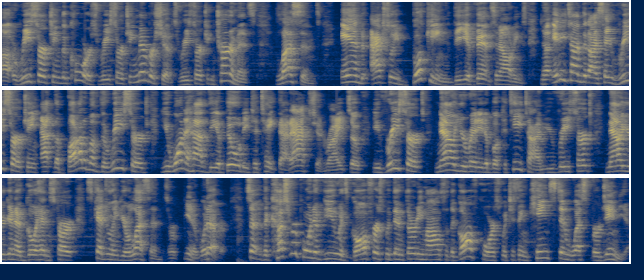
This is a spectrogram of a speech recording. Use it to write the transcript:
uh, researching the course, researching memberships, researching tournaments, lessons, and actually booking the events and outings. Now, anytime that I say researching, at the bottom of the research, you want to have the ability to take that action, right? So you've researched, now you're ready to book a tee time. You've researched, now you're going to go ahead and start scheduling your lessons or, you know, whatever. So the customer point of view is golfers within 30 miles of the golf course, which is in Kingston, West Virginia.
